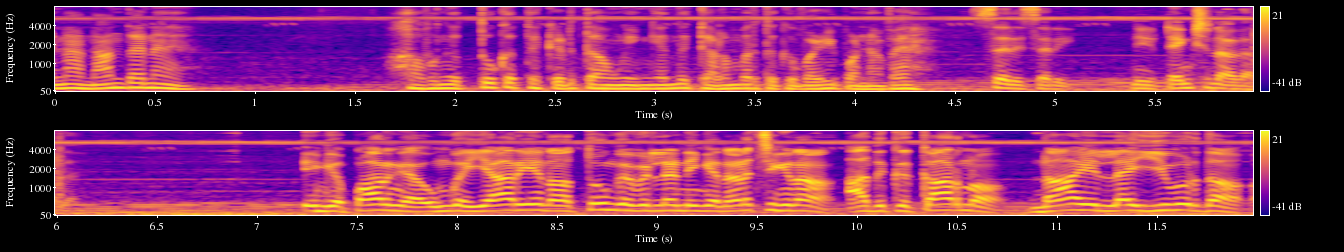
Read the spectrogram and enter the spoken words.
ஏன்னா நான் தானே அவங்க தூக்கத்தை கெடுத்து அவங்க இங்கேருந்து கிளம்புறதுக்கு வழி பண்ணவன். சரி சரி. நீ டென்ஷன் ஆகாத. இங்க பாருங்க உங்க யாரையும் நான் தூங்க விடல நீங்க நினைச்சீங்கன்னா அதுக்கு காரணம் நான் இல்ல இவர் தான்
